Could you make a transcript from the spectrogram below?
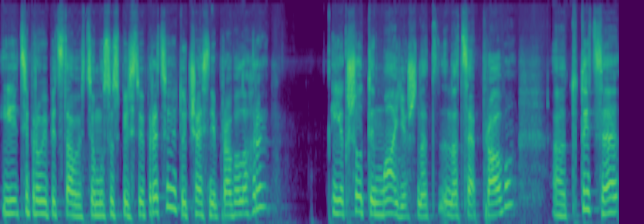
і ці правові підстави в цьому суспільстві працюють, чесні правила гри. І якщо ти маєш на, це право, е, то ти це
